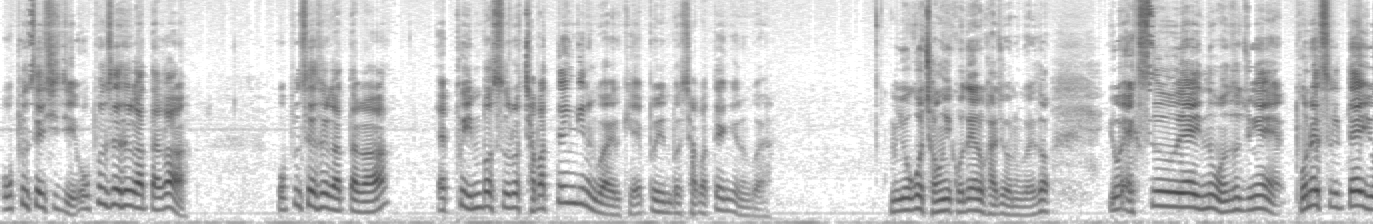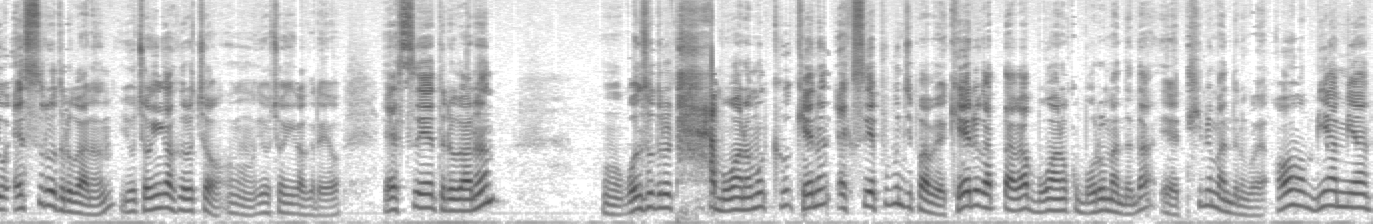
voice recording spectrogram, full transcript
오픈셋이지. 오픈셋을 갖다가 오픈셋을 갖다가 F 인버스로 잡아 당기는 거야. 이렇게 F 인버스 잡아 당기는 거야. 그럼 요거 정의 그대로 가져오는 거예요. 그래서 요 X에 있는 원소 중에 보냈을 때 요 S로 들어가는 요 정의가 그렇죠. 어, 요 정의가 그래요. S에 들어가는 어, 원소들을 다 모아놓으면 그 걔는 X의 부분 집합이에요. 걔를 갖다가 모아놓고 뭐를 만든다? 예, T를 만드는 거예요. 어, 미안 미안.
